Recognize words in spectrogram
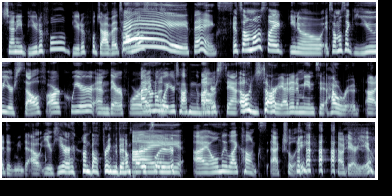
Jenny, beautiful, beautiful job. It's almost Hey, thanks. it's almost like, you know, it's almost like you yourself are queer and therefore I like, don't know un- what you're talking about. understand. Oh, sorry. I didn't mean to how rude. I didn't mean to out you here on buffering the vampire slayer. I, I only like hunks, actually. How dare you?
